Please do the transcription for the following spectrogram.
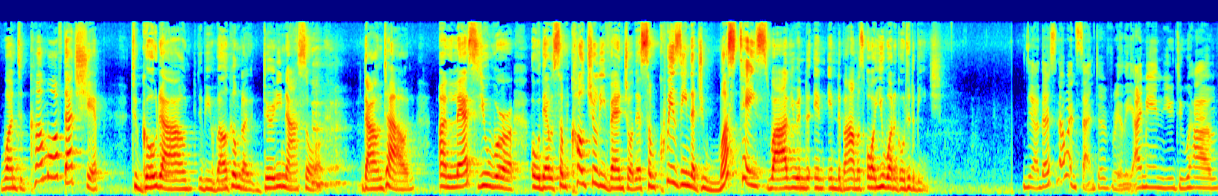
want to come off that ship to go down to be welcomed like a dirty Nassau downtown? Unless you were, oh, there was some cultural event or there's some cuisine that you must taste while you're in the, in, in the Bahamas or you want to go to the beach. Yeah, there's no incentive really. I mean, you do have,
